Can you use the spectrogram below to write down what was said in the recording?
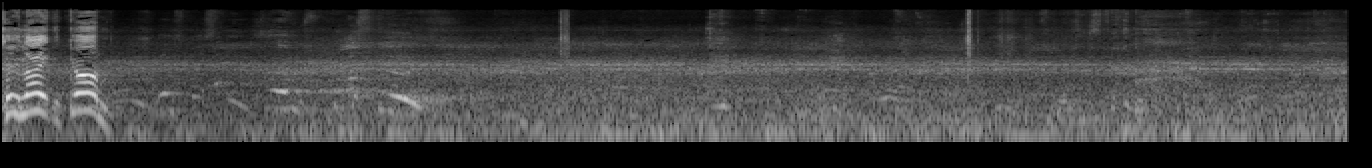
Too late, they've gone.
